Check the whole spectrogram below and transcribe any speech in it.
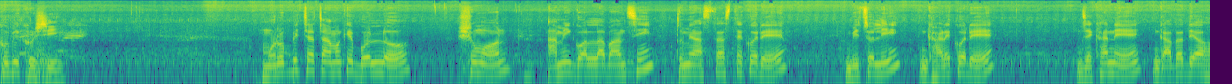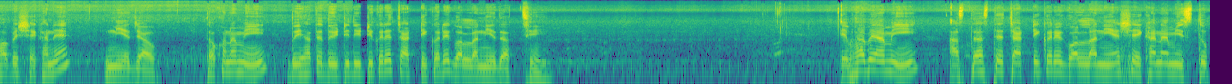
খুবই খুশি। মুরব্বী চাচা আমাকে বলল, সুমন, আমি গল্লা বাঁধছি তুমি আস্তে আস্তে করে বিচলি ঘাড়ে করে যেখানে গাদা দেওয়া হবে সেখানে নিয়ে যাও। তখন আমি দুই হাতে দুইটি দুইটি করে চারটি করে গল্লা নিয়ে যাচ্ছি। এভাবে আমি আস্তে আস্তে চারটি করে গল্লা নিয়ে এসে এখানে আমি স্তূপ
